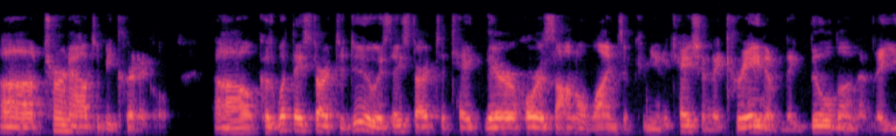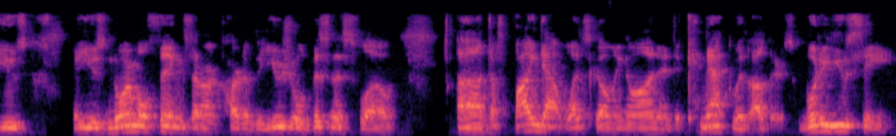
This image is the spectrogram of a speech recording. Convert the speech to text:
uh, turn out to be critical. Because uh, what they start to do is they start to take their horizontal lines of communication, they create them, they build on them, they use they use normal things that aren't part of the usual business flow uh, to find out what's going on and to connect with others. What are you seeing?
